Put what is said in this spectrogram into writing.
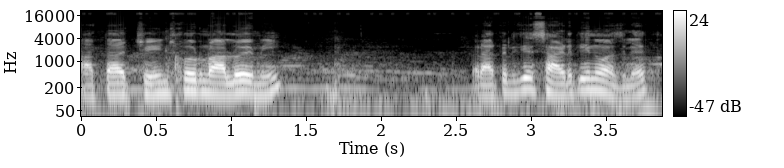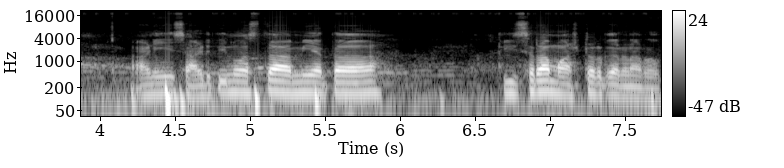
आता चेंज करून आलो आहे मी. रात्रीचे साडेतीन वाजलेत आणि साडेतीन वाजता आम्ही आता तिसरा मास्टर करणार आहोत.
